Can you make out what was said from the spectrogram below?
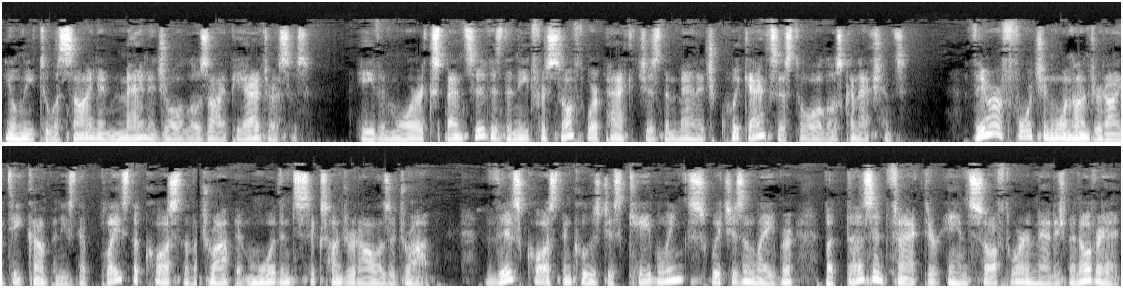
you'll need to assign and manage all those IP addresses. Even more expensive is the need for software packages to manage quick access to all those connections. There are Fortune 100 IT companies that place the cost of a drop at more than $600 a drop. This cost includes just cabling, switches, and labor, but doesn't factor in software and management overhead.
